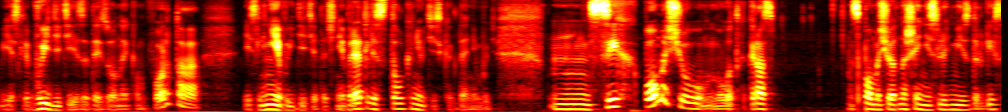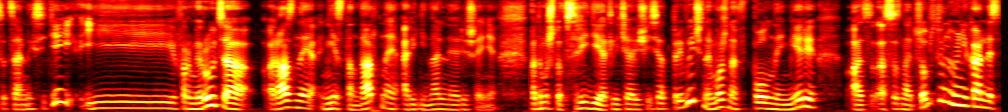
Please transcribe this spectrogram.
если выйдете из этой зоны комфорта, если не выйдете, точнее, вряд ли столкнетесь когда-нибудь. С их помощью, вот как раз с помощью отношений с людьми из других социальных сетей и формируются разные нестандартные оригинальные решения. Потому что в среде, отличающейся от привычной, можно в полной мере осознать собственную уникальность,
